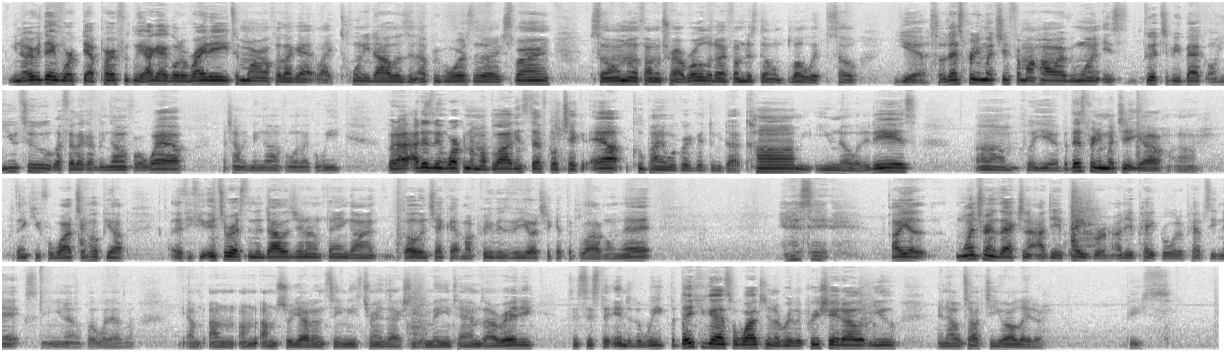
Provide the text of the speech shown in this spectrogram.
you know everything worked out perfectly. I gotta go to Rite Aid tomorrow because I got like twenty dollars in up rewards that are expiring. So I don't know if I'm gonna try to roll it or if I'm just gonna blow it. So yeah, so that's pretty much it for my haul, everyone. It's good to be back on YouTube. I feel like I've been gone for a while. I've only been gone for like a week. But I, I, just been working on my blog and stuff. Go check it out. CouponingWithGregThatDude.com. You know what it is. Um, but yeah, but that's pretty much it, y'all. Um, thank you for watching. Hope y'all, if, if you're interested in the Dollar General thing, go, go and check out my previous video. Check out the blog on that. And that's it. Oh yeah, one transaction I did paper. I did paper with a Pepsi next, you know, but whatever. I'm I'm I'm, I'm sure y'all done seen these transactions a million times already since it's the end of the week. But thank you guys for watching. I really appreciate all of you. And I will talk to you all later. Peace.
